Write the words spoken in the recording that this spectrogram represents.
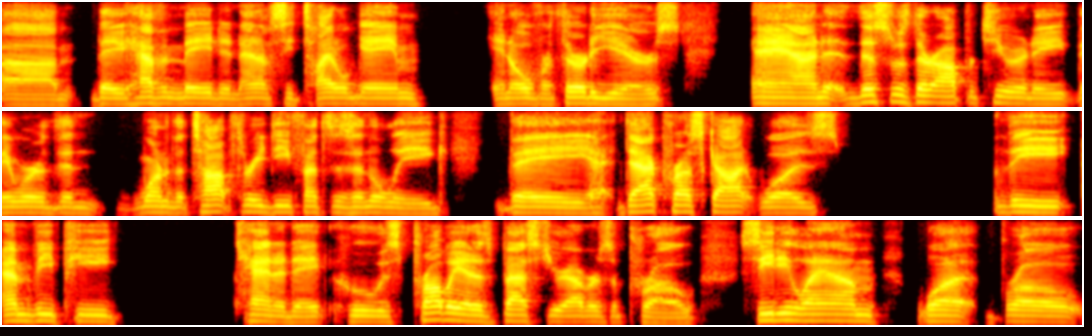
Um, they haven't made an NFC title game in over 30 years. And this was their opportunity. They were the one of the top three defenses in the league. They Dak Prescott was the MVP candidate who was probably at his best year ever as a pro. CeeDee Lamb, what bro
